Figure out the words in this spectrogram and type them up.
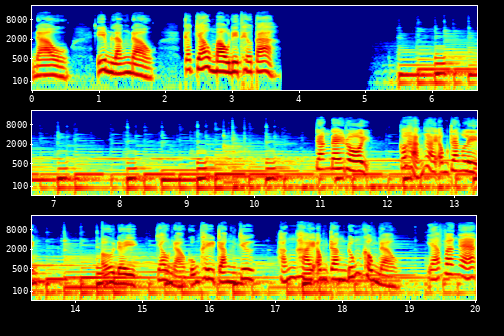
Nào, im lặng nào, các cháu mau đi theo ta. Trăng đây rồi, có hẳn hai ông Trăng liền Ở đây, cháu nào cũng thấy trăng chứ, hẳn hai ông trăng đúng không nào? Dạ vâng ạ,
